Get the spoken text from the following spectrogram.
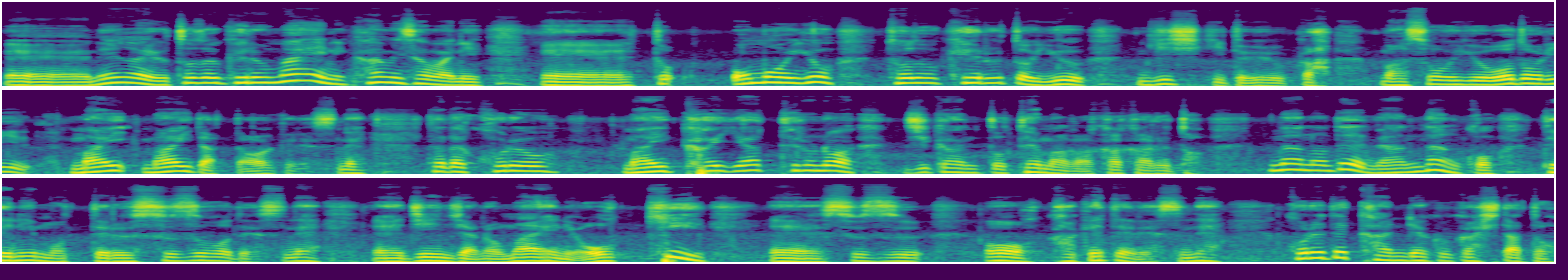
えー、願いを届ける前に神様に、えー、と思いを届けるという儀式というか、まあ、そういう踊り舞舞だったわけですねただこれを毎回やってるのは時間と手間がかかると。なので、だんだんこう手に持ってる鈴をですね、えー、神社の前に大きい、えー、鈴をかけてですね、これで簡略化したと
